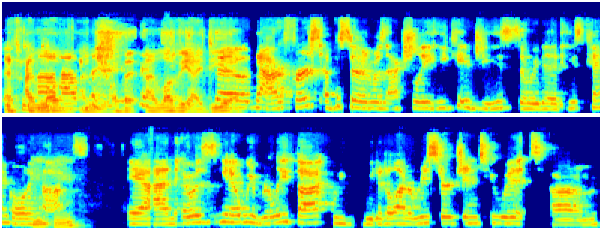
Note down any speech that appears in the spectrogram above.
That's, I love um, I love it. I love the idea. So yeah, our first episode was actually EKGs. So we did East Kent Golding mm-hmm. Hops. And it was, you know, we really thought we we did a lot of research into it. Um,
